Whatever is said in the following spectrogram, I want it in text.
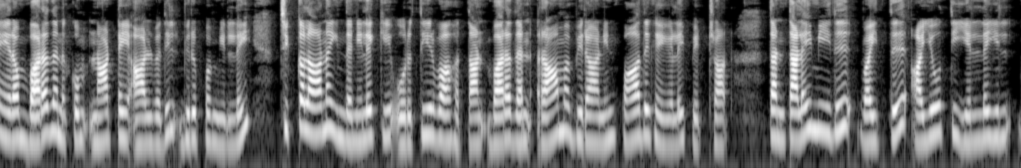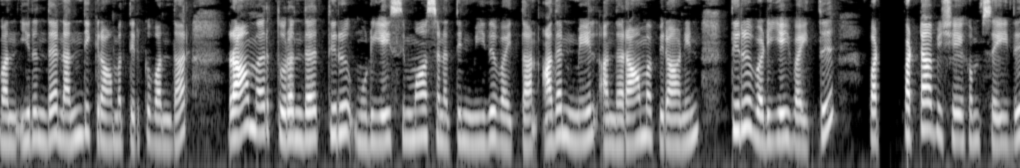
நேரம் பரதனுக்கும் நாட்டை ஆள்வதில் விருப்பம் இல்லை. சிக்கலான இந்த நிலைக்கு ஒரு தீர்வாகத்தான் பரதன் ராமபிரானின் பாதுகைகளை பெற்றான் தன் தலைமீது வைத்து அயோத்தி எல்லையில் வந் இருந்த நந்தி கிராமத்திற்கு வந்தார். ராமர் துறந்த திருமுடியை சிம்மாசனத்தின் மீது வைத்தான். அதன் மேல் அந்த ராமபிரானின் திருவடியை வைத்து பட் பட்டாபிஷேகம் செய்து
